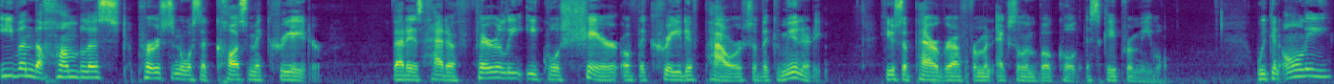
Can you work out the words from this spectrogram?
even the humblest person was a cosmic creator, that is, had a fairly equal share of the creative powers of the community. Here's a paragraph from an excellent book called Escape from Evil. We can only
